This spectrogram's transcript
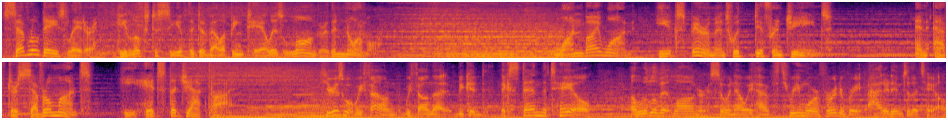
Several days later, he looks to see if the developing tail is longer than normal. One by one, he experiments with different genes. And after several months, he hits the jackpot. Here's what we found. We found that we could extend the tail a little bit longer. So now we have three more vertebrae added into the tail.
